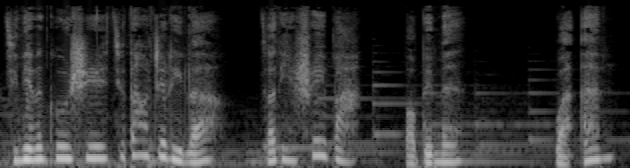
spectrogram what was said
今天的故事就到这里了，早点睡吧，宝贝们，晚安。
